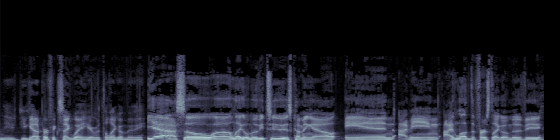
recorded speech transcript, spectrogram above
You you got a perfect segue here with the Lego Movie. Yeah, so uh, Lego Movie 2 is coming out, and I mean, I love the first Lego movie.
